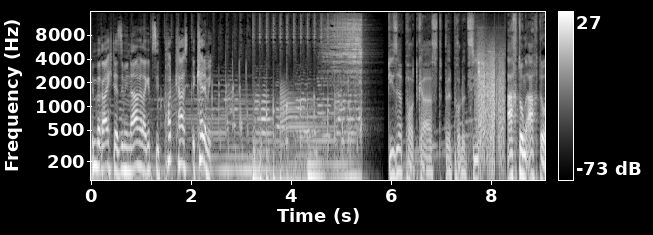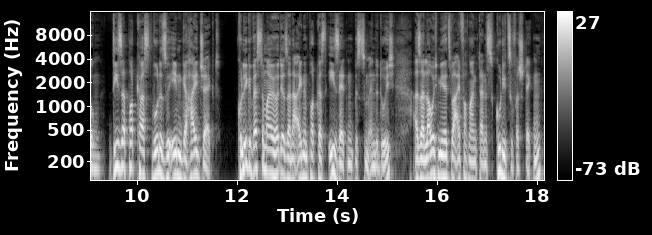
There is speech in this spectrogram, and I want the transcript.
im Bereich der Seminare. Da gibt es die Podcast Academy. Dieser Podcast wird produziert. Achtung, Achtung! Dieser Podcast wurde soeben gehijackt. Kollege Westermeier hört ja seine eigenen Podcasts eh selten bis zum Ende durch. Also erlaube ich mir jetzt mal einfach mal ein kleines Goodie zu verstecken.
